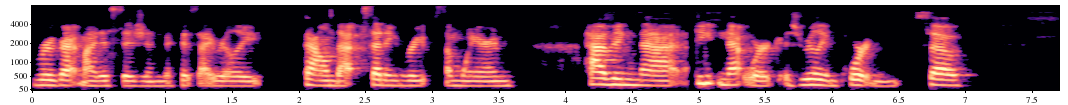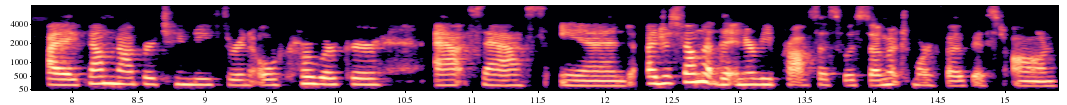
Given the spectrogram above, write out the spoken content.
regret my decision because I really found that setting roots somewhere and having that deep network is really important. So I found an opportunity through an old coworker at SAS, and I just found that the interview process was so much more focused on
